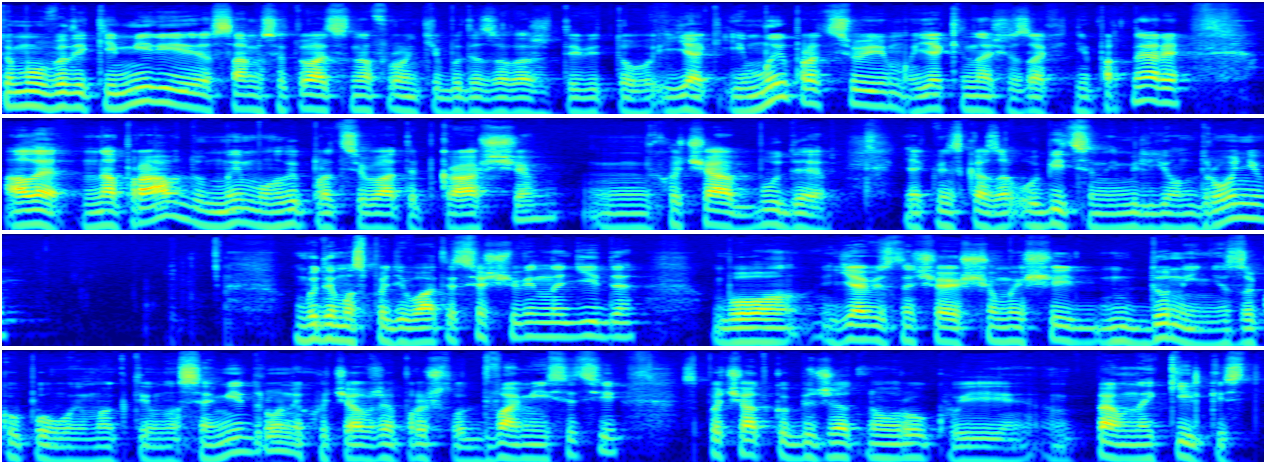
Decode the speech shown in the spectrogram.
Тому в великій мірі саме ситуація на фронті буде залежати від того, як і ми працюємо, як і наші західні партнери. Але направду ми могли працювати б краще. Хоча буде, як він сказав, обіцяний мільйон дронів. Будемо сподіватися, що він надійде, бо я відзначаю, що ми ще й донині закуповуємо активно самі дрони, хоча вже пройшло два місяці з початку бюджетного року, і певна кількість,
